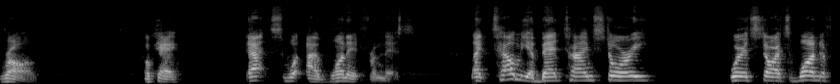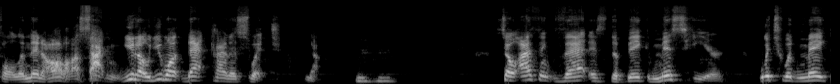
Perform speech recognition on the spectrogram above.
Wrong. Okay, that's what I wanted from this. Like, tell me a bedtime story where it starts wonderful and then all of a sudden, you know, you want that kind of switch. No. Mm-hmm. So I think that is the big miss here, which would make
